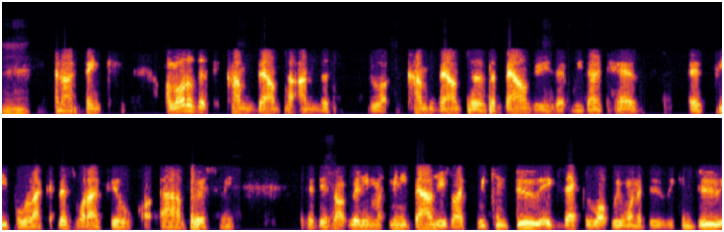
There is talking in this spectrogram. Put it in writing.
Mm. And I think a lot of it comes down to under comes down to the boundaries that we don't have as people. Like this is what I feel uh, personally is that there's not really many boundaries. Like we can do exactly what we want to do. We can do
